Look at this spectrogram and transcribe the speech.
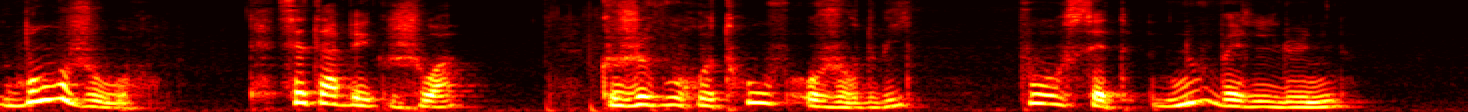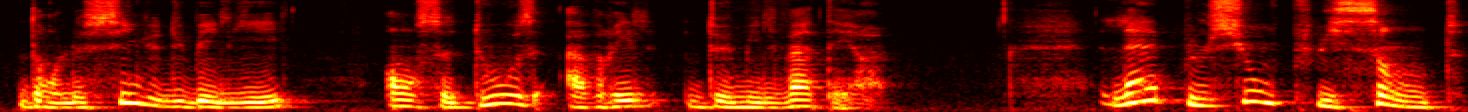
Bonjour, c'est avec joie que je vous retrouve aujourd'hui pour cette nouvelle lune dans le signe du bélier en ce 12 avril 2021. L'impulsion puissante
